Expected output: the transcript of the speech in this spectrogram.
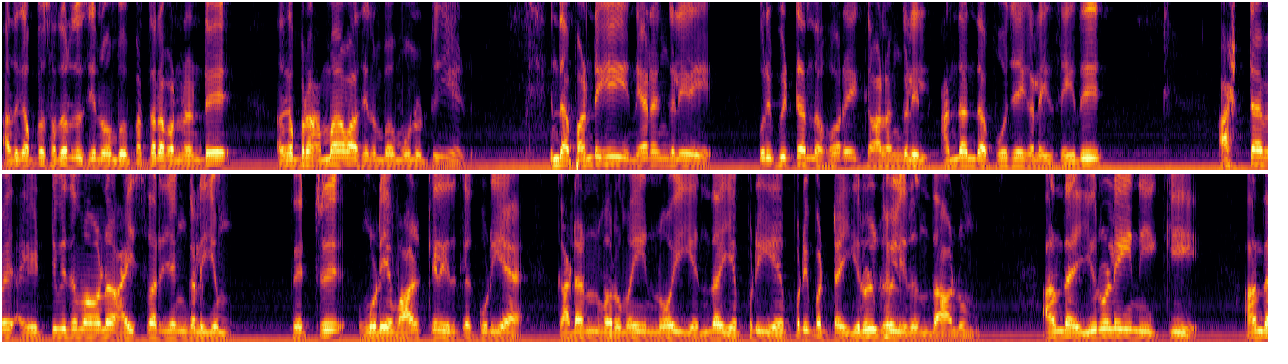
அதுக்கப்புறம் சதுர்தசி நோன்பு பத்தரை பன்னெண்டு அதுக்கப்புறம் அமாவாசை நோன்பு மூணு டு ஏழு. இந்த பண்டிகை நேரங்களில் குறிப்பிட்ட அந்த ஹோரை காலங்களில் அந்தந்த பூஜைகளை செய்து அஷ்ட எட்டு விதமான ஐஸ்வர்யங்களையும் பெற்று உங்களுடைய வாழ்க்கையில் இருக்கக்கூடிய கடன் வறுமை நோய் எந்த எப்படி எப்படிப்பட்ட இருள்கள் இருந்தாலும் அந்த இருளை நீக்கி அந்த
